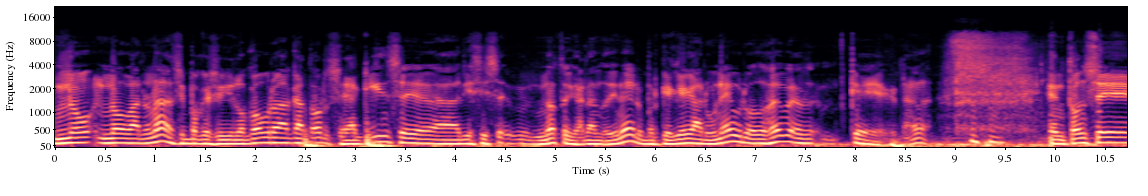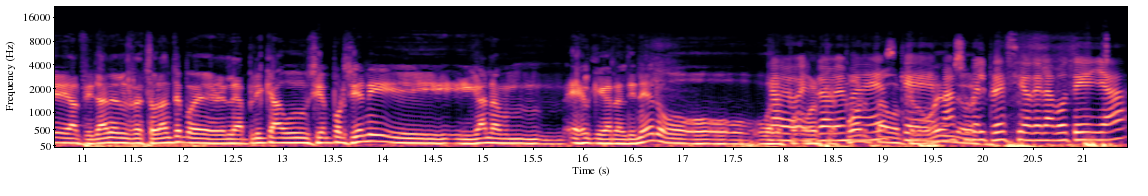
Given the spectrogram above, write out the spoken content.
no, no gano nada, porque si lo cobro a 14, a 15, a 16, no estoy ganando dinero, porque ¿qué gano? ¿Un euro, dos euros? Que nada. Entonces, al final el restaurante pues le aplica un 100% y, y gana, es el que gana el dinero o, claro, el, que exporta es o el que, que más sube el precio de la botella,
